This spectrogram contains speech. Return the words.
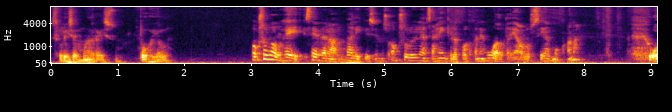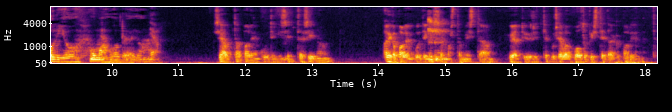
se oli semmoinen reissu pohjalle. Onko sulla ollut, hei, sen verran välikysymys, onko sulla yleensä henkilökohtainen huoltaja ollut siellä mukana? On jo oma huoltaja joo. Joo. Se auttaa paljon kuitenkin sitten. Siinä on aika paljon kuitenkin semmoista, mistä on hyötyä sitten, kun siellä on huoltopisteitä aika paljon. Että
